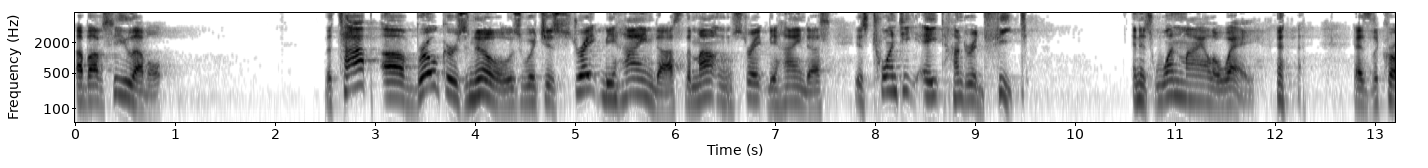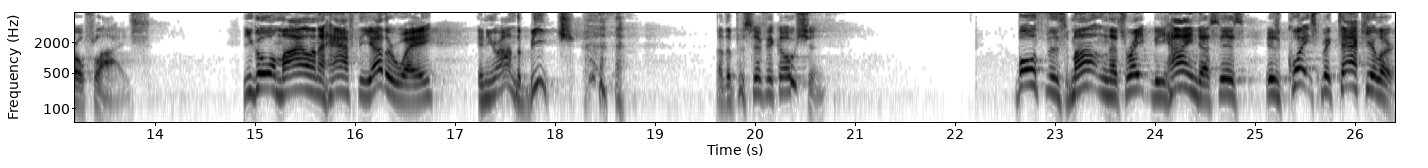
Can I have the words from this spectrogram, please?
above sea level. The top of Broker's Nose, which is straight behind us, the mountain straight behind us, is 2,800 feet. And it's one mile away as the crow flies. You go a mile and a half the other way, and you're on the beach of the Pacific Ocean. Both this mountain that's right behind us is, is quite spectacular.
